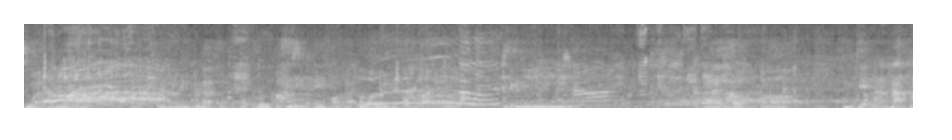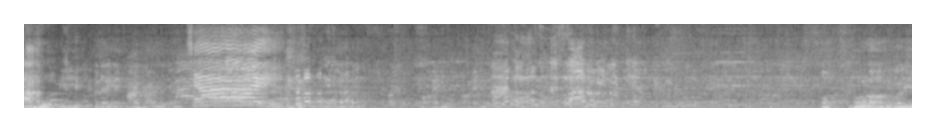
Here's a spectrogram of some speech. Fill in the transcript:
ช่วยเพราะที่นี้มันแบบสมทบทุนป้ายที่ตัวเองขอทักตัวนั่นเป็นอะไรครับผมก็ สี่เจ็ดนะถ้าถ้าถูกนี่ก็จะได้เห็นป้ายไฟเลยใช่ไหมใช่ ขอให้ถูกขอให้ถูกสาธุครบเพราะเราสิบนาที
